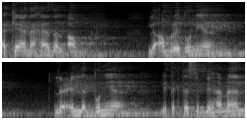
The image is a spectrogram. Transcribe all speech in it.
أكان هذا الأمر لأمر دنيا لعلة دنيا لتكتسب بها مال؟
